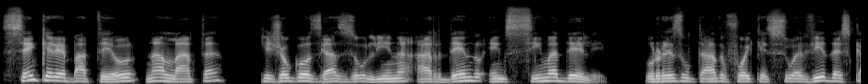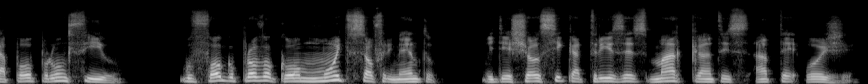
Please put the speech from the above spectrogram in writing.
Sem querer bateu na lata que jogou gasolina ardendo em cima dele. O resultado foi que sua vida escapou por um fio. O fogo provocou muito sofrimento e deixou cicatrizes marcantes até hoje.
